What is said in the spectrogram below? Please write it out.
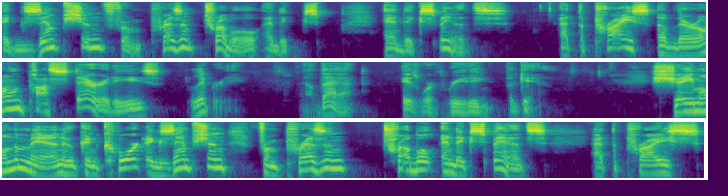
exemption from present trouble and, ex- and expense at the price of their own posterity's liberty. Now that is worth reading again. Shame on the men who can court exemption from present trouble and expense at the price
